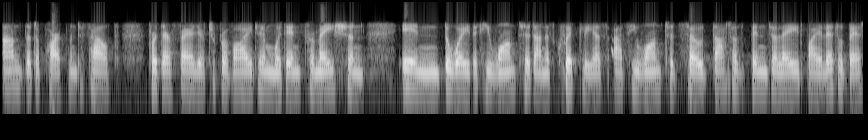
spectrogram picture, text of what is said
and the Department of Health for their failure to provide him with information in the way that he wanted and as quickly as, as he wanted. So that has been delayed by a little bit.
